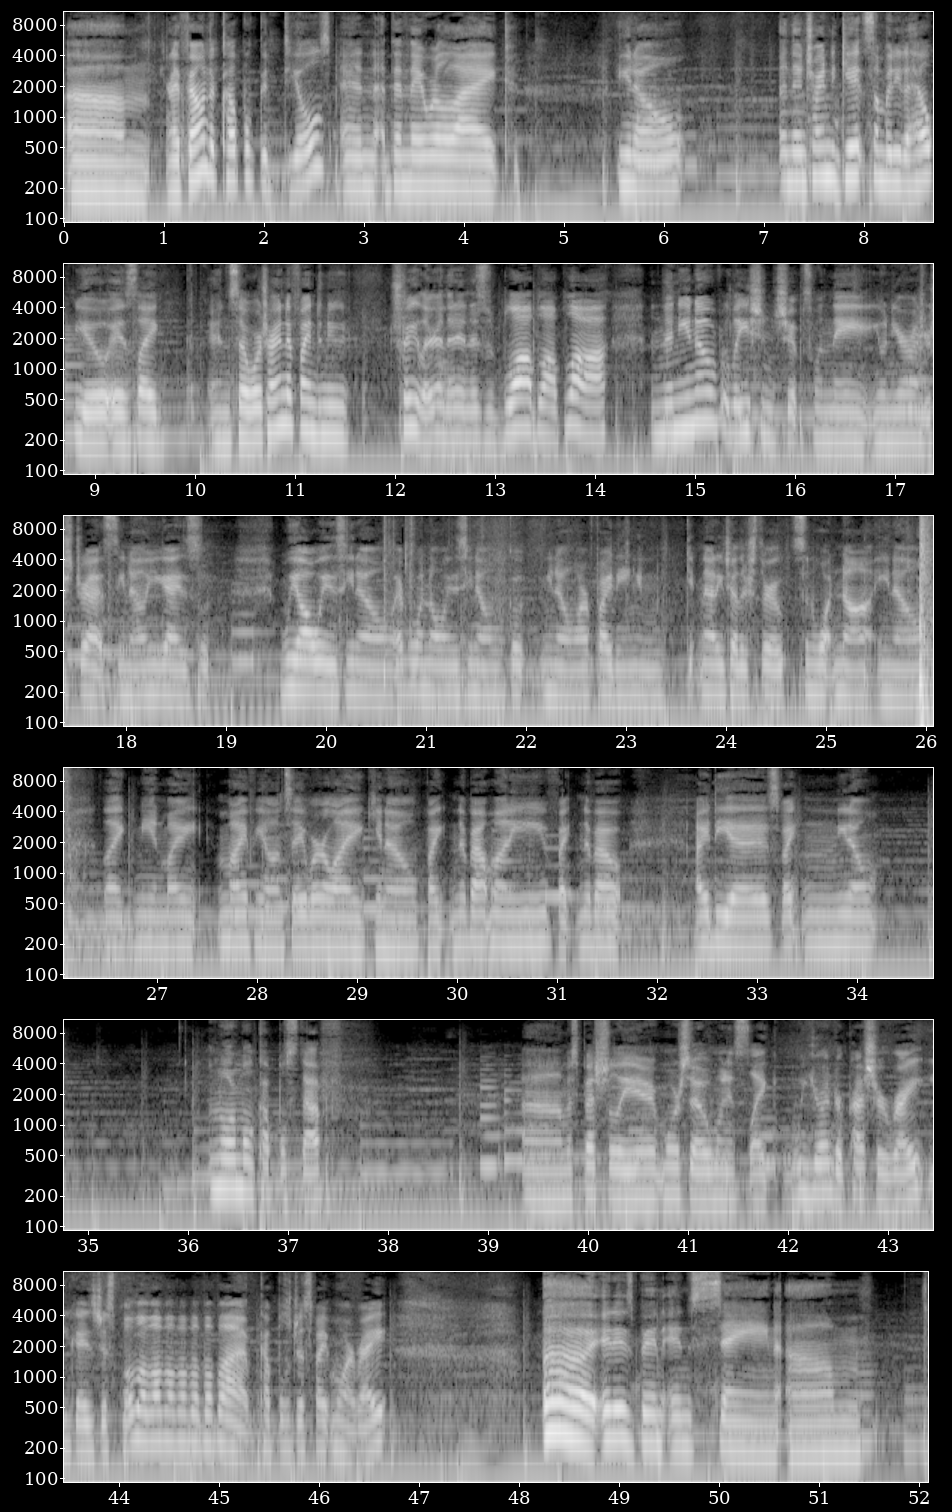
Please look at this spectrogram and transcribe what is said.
Um, I found a couple good deals, and then they were like, you know, and then trying to get somebody to help you is like, and so we're trying to find a new trailer, and then it's just blah blah blah, and then you know relationships when they when you're under stress, you know, you guys we always, you know, everyone always, you know, go, you know, are fighting and getting at each other's throats and whatnot, you know. Like me and my my fiance, we're like, you know, fighting about money, fighting about ideas, fighting, you know, normal couple stuff. Um, especially more so when it's like when you're under pressure, right? You guys just blah blah blah blah blah blah blah blah. Couples just fight more, right? Uh, it has been insane. Um,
